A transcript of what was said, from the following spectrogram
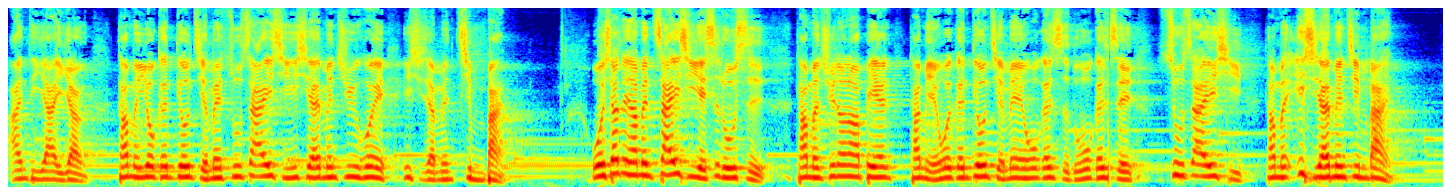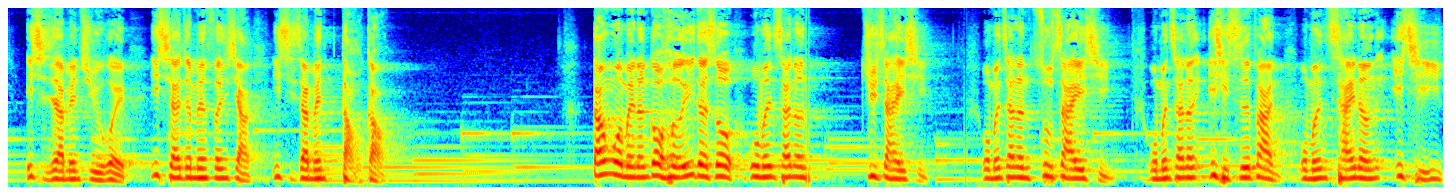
安提亚一样，他们又跟弟兄姐妹住在一起，一起在那边聚会，一起在那边敬拜。我相信他们在一起也是如此。他们去到那边，他们也会跟弟兄姐妹，或跟使徒，或跟谁。住在一起，他们一起在那边敬拜，一起在那边聚会，一起在这边分享，一起在那边祷告。当我们能够合一的时候，我们才能聚在一起，我们才能住在一起，我们才能一起吃饭，我们才能一起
